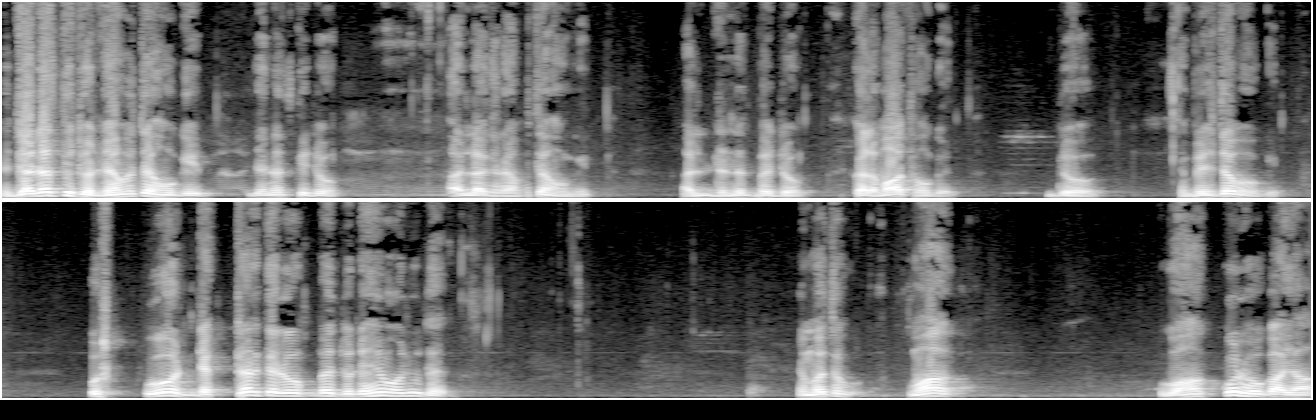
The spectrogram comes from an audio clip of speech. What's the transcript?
جنت کی جو نعمتیں ہوں گی، جنت کی جو اللہ کی رحمتیں ہوں گی جنت میں جو کلمات ہوں گے، جو وزڈم ہوگی اس وہ ڈیکٹر کے روپ میں دنیا ہی موجود ہے۔ مطلب وہاں وہاں کل ہوگا یہاں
